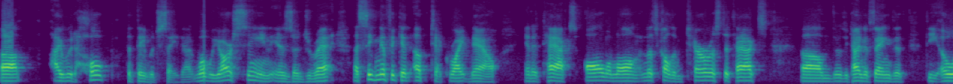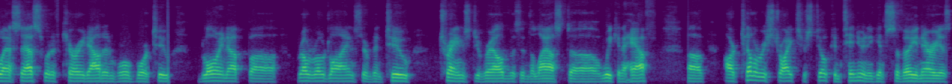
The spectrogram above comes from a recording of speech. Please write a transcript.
Uh, I would hope that they would say that. What we are seeing is a dra- a significant uptick right now in attacks all along, let's call them terrorist attacks. Um, they're the kind of thing that the OSS would have carried out in World War II, blowing up uh, railroad lines. There have been two trains derailed within the last uh, week and a half. Uh, artillery strikes are still continuing against civilian areas,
